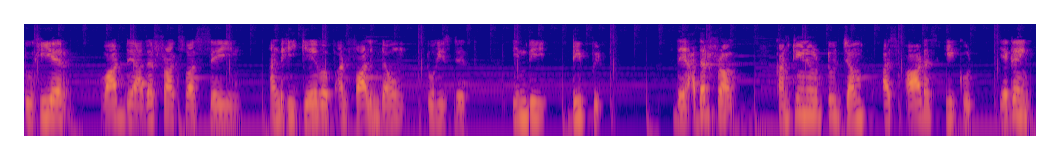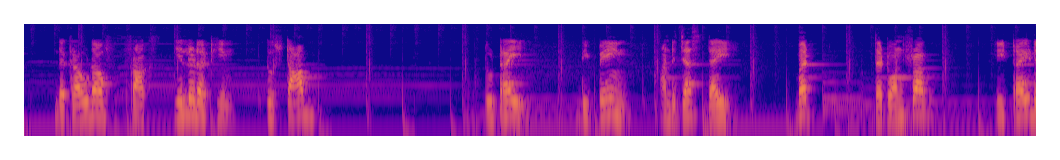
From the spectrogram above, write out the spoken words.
to hear what the other frogs was saying and he gave up and falling down to his death in the deep pit. The other frog continued to jump as hard as he could. Again, the crowd of frogs yelled at him to stop to try the pain and just die. But that one frog, he tried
